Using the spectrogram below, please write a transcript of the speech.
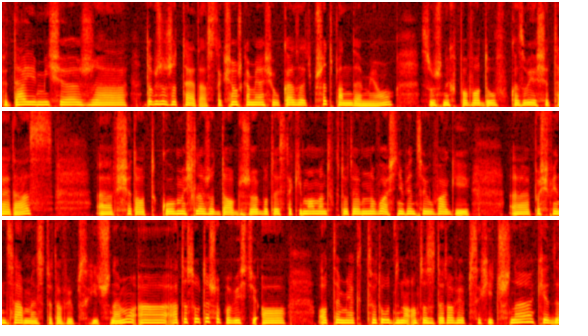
Wydaje mi się, że dobrze, że teraz. Ta książka miała się ukazać przed pandemią z różnych powodów. Ukazuje się teraz. E, w środku. Myślę, że dobrze, bo to jest taki moment, w którym no właśnie więcej uwagi e, poświęcamy zdrowiu psychicznemu, a, a to są też opowieści o, o tym, jak trudno o to zdrowie psychiczne, kiedy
